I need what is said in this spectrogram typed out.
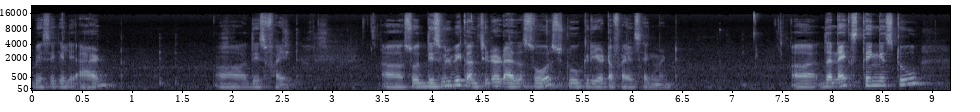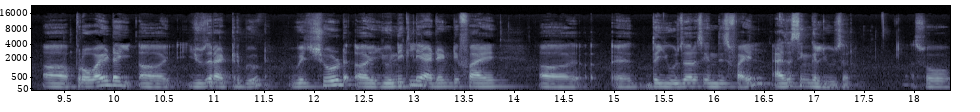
basically add uh, this file. Uh, so this will be considered as a source to create a file segment. Uh, the next thing is to uh, provide a user attribute which should uh, uniquely identify the users in this file as a single user. So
